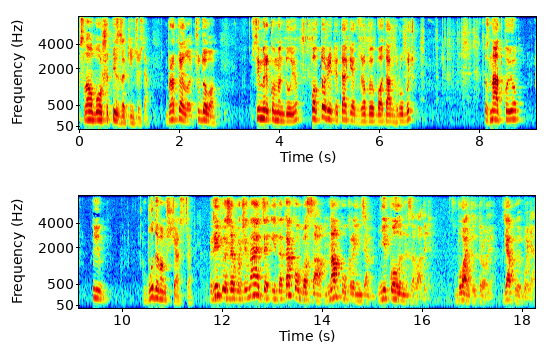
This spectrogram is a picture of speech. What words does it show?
Слава Богу, що піс закінчився. Брателло, чудово. Всім рекомендую. Повторюйте так, як зробив Богдан Грубич з наткою. І буде вам щастя. Рік лише починається, і така ковбаса нам, українцям, ніколи не завадить. Бувайте здорові. Дякую, Боля.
